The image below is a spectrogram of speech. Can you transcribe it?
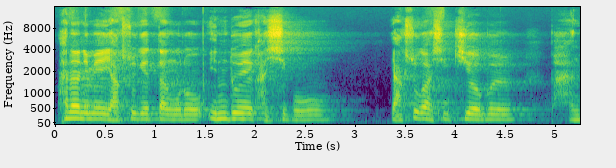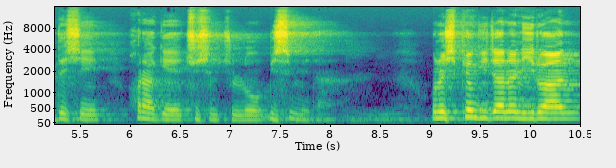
하나님의 약속의 땅으로 인도해 가시고 약속하신 기업을 반드시 허락해 주실 줄로 믿습니다. 오늘 시편 기자는 이러한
